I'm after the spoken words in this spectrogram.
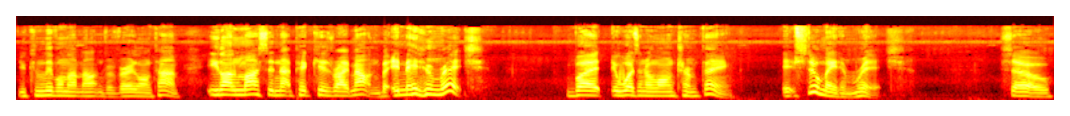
you can live on that mountain for a very long time. Elon Musk did not pick his right mountain, but it made him rich but it wasn't a long term thing. It still made him rich. So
